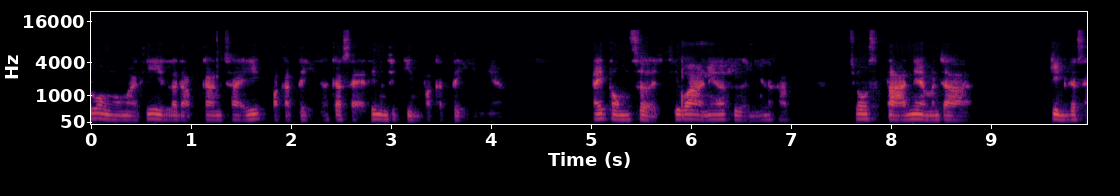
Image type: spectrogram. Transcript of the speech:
ล่วงลงมาที่ระดับการใช้ปกตินะกระแสที่มันจะกินปกติอย่างเงี้ยไอ้ตรงเสิร์ชที่ว่านี่ก็คืออันนี้นะครับ ช่วงสตาร์ทเนี่ยมันจะกินกระแส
